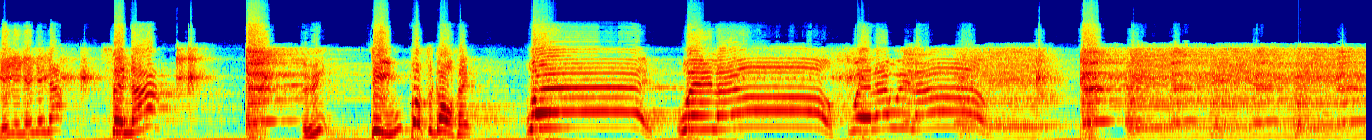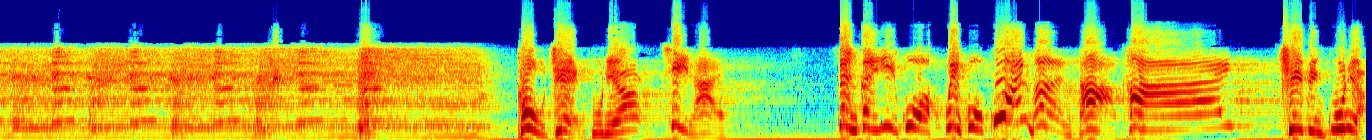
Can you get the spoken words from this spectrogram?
呀呀呀呀呀！神啊！哎，定不是高神。喂，回来哦！回来，回来！叩见姑娘。起来，人更已过，为何关门大开？启禀姑娘，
